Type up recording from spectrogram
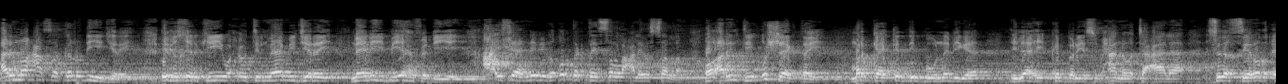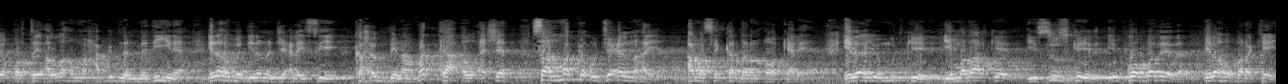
arrin noocaasoo kaleu dhihi jiray. Idkhirkii wuxuu tilmaami jiray meelihii biyaha fadhiyey. Caaishaa nebiga u tagtay sal alla alih wasalam oo arrintii u sheegtay markaa kadib buu nebiga ilaahay ka baryey subxaana wa tacaala sida siiradu ay qortay allahuma xabibna almadiina ilaahu madiinana jeclaysii ka xubbinaa makka aw ashad saan maka u jecelnahay ama si ka daran oo kale. Ilaahayo mudkeeda iyo madaalkeeda iyo suuskeeda iyo koobadeeda ilaahu barakeey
